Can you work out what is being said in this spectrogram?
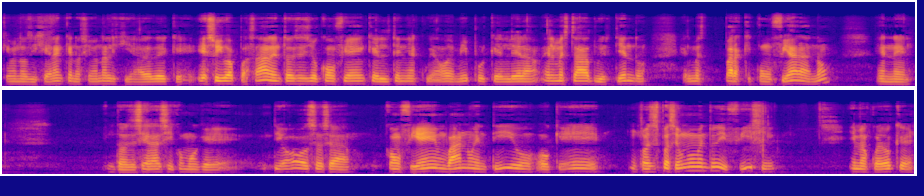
que nos dijeran que nos iban a liquidar de que eso iba a pasar, entonces yo confié en que él tenía cuidado de mí porque él era él me estaba advirtiendo, él me para que confiara, ¿no? en él. Entonces era así como que, Dios, o sea, confié en vano en ti o, o qué. Entonces pasé un momento difícil y me acuerdo que,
